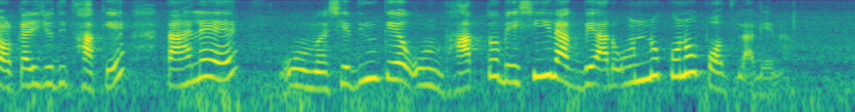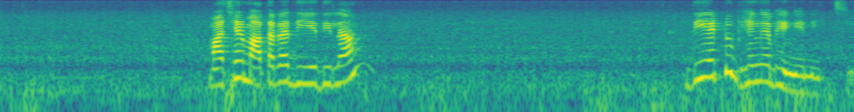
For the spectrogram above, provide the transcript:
তরকারি যদি থাকে, তাহলে সেদিনকে ভাত তো বেশিই লাগবে আর অন্য কোনো পদ লাগে না। মাছের মাথাটা দিয়ে দিলাম। দিয়ে একটু ভেঙে ভেঙে নিচ্ছি।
